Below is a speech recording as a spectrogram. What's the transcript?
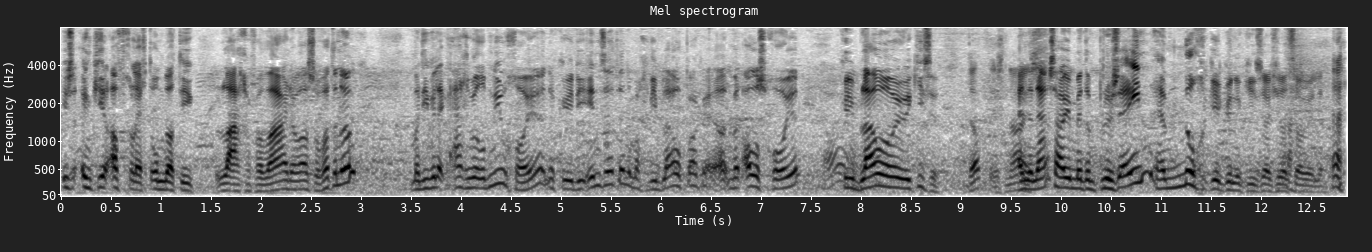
is een keer afgelegd omdat die lager van waarde was of wat dan ook. Maar die wil ik eigenlijk wel opnieuw gooien. Dan kun je die inzetten, dan mag je die blauwe pakken, en met alles gooien. kun je die blauwe weer kiezen. Dat is nice. En daarna zou je met een plus 1 hem nog een keer kunnen kiezen als je dat zou willen.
